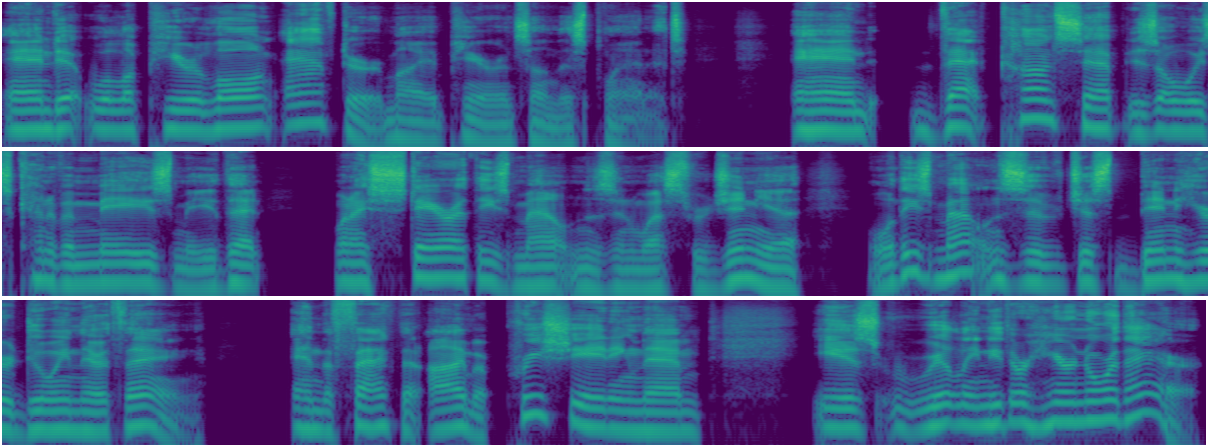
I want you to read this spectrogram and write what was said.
and it will appear long after my appearance on this planet. And that concept has always kind of amazed me that when I stare at these mountains in West Virginia, well, these mountains have just been here doing their thing. And the fact that I'm appreciating them is really neither here nor there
